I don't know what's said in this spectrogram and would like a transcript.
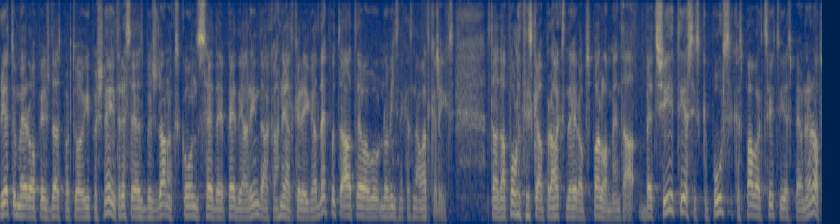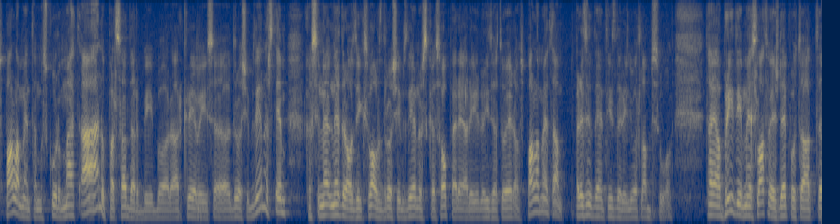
rietumēropieši daudz par to īpaši neinteresējas, bet Ždanoks kundze sēdēja pēdējā rindā kā neatkarīgā deputāte, un no viņas nekas nav atkarīgs. Tādā politiskā praksē Eiropas parlamentā. Bet šī ir tiesiska puse, kas paver citu iespēju. Un Eiropas parlamentam, uz kuru met ēnu par sadarbību ar, ar Krievijas drošības dienestiem, kas ir ne, nedraudzīgs valsts drošības dienests, kas operē arī līdz ar to Eiropas parlamentā, prezidenti izdarīja ļoti labu soli. Tajā brīdī mēs, latviešu deputāti,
